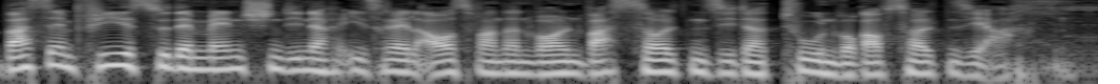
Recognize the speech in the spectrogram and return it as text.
Was empfiehlst du den Menschen, die nach Israel auswandern wollen? Was sollten sie da tun? Worauf sollten sie achten?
